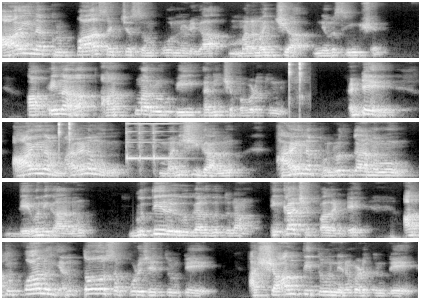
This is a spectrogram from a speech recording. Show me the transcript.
ఆయన కృపా సత్య సంపూర్ణుడిగా మన మధ్య నివసించను. ఆయన ఆత్మరూపి అని చెప్పబడుతుంది. అంటే ఆయన మరణము మనిషిగాను ఆయన పునరుద్ధానము దేవునిగాను గుర్తిరుగలుగుతున్నాం ఇంకా చెప్పాలంటే ఆ తుఫాను ఎంతో సప్పుడు చేస్తుంటే ఆ శాంతితో నిలబడుతుంటే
